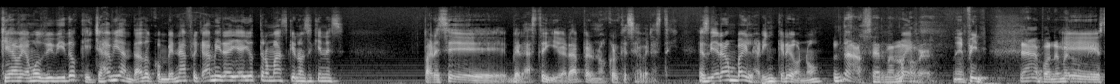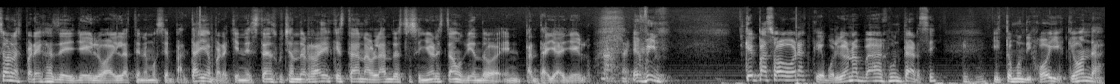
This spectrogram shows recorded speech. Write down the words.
¿Qué habíamos vivido? Que ya había andado con Ben Affleck. Ah, mira, ahí hay otro más que no sé quién es. Parece Verástegui, ¿verdad? Pero no creo que sea Verástegui. Es que era un bailarín, creo, ¿no? No, hermano. Bueno, en fin. Ponerme. Eh, son las parejas de J-Lo, ahí las tenemos en pantalla. Para quienes están escuchando en radio, ¿qué estaban hablando estos señores? Estamos viendo en pantalla a J-Lo. En fin, ¿qué pasó ahora? Que volvieron a, juntarse y todo el mundo dijo, oye, ¿qué onda?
